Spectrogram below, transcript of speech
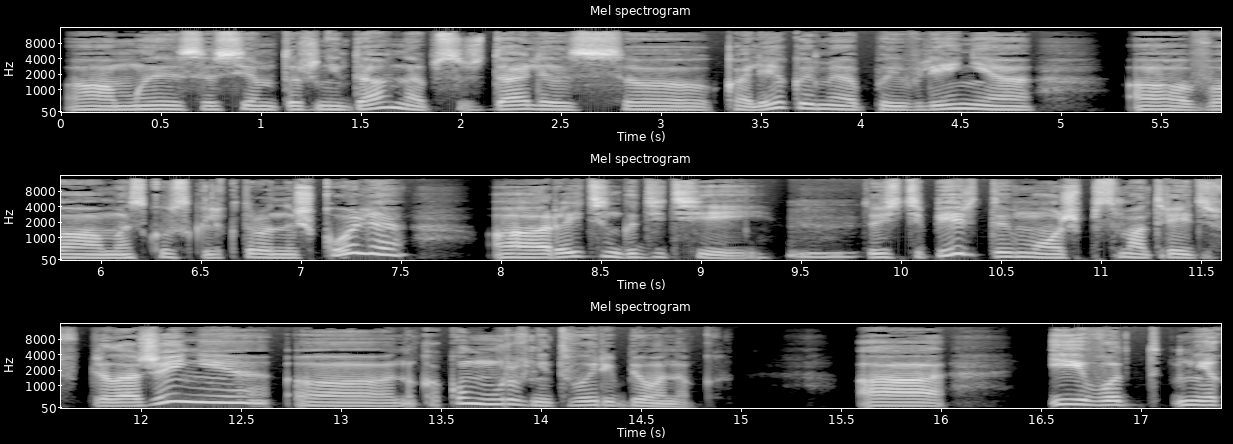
а, мы совсем тоже недавно обсуждали с э, коллегами появление в Московской электронной школе рейтинга детей. Mm-hmm. То есть теперь ты можешь посмотреть в приложении, на каком уровне твой ребенок. И вот мне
